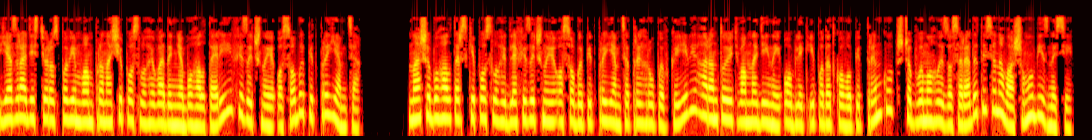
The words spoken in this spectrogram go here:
Я з радістю розповім вам про наші послуги ведення бухгалтерії фізичної особи-підприємця. Наші бухгалтерські послуги для фізичної особи-підприємця три групи в Києві гарантують вам надійний облік і податкову підтримку, щоб ви могли зосередитися на вашому бізнесі.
